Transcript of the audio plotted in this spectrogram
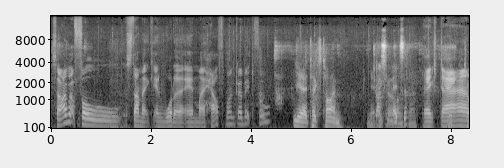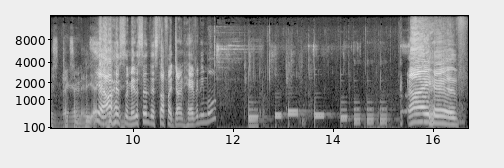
so I've got full stomach and water, and my health won't go back to full. Yeah, it takes time. Yeah, want some medicine? time. Next time. take- take some nigga. meds. He- Yeah, I'll have some medicine. There's stuff I don't have anymore. I have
